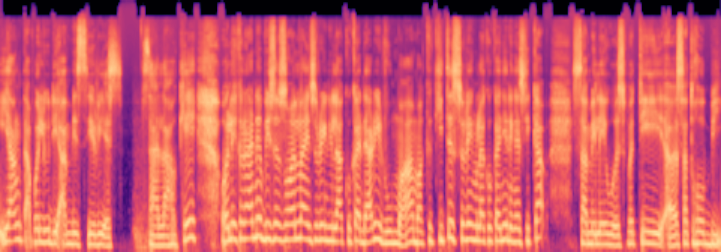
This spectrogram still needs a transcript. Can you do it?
yang tak perlu diambil serius. Salah, okey? Oleh kerana bisnes online sering dilakukan dari rumah, maka kita sering melakukannya dengan sikap sambil lewa seperti uh, satu hobi.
